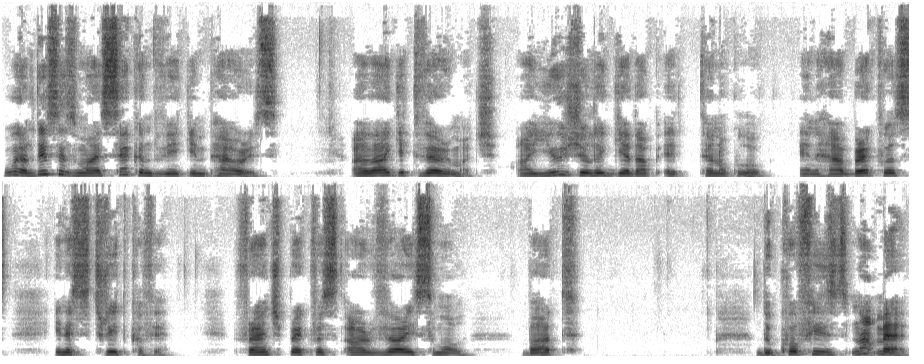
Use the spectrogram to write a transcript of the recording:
well, this is my second week in Paris. I like it very much. I usually get up at 10 o'clock and have breakfast in a street cafe. French breakfasts are very small, but the coffee is not bad.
